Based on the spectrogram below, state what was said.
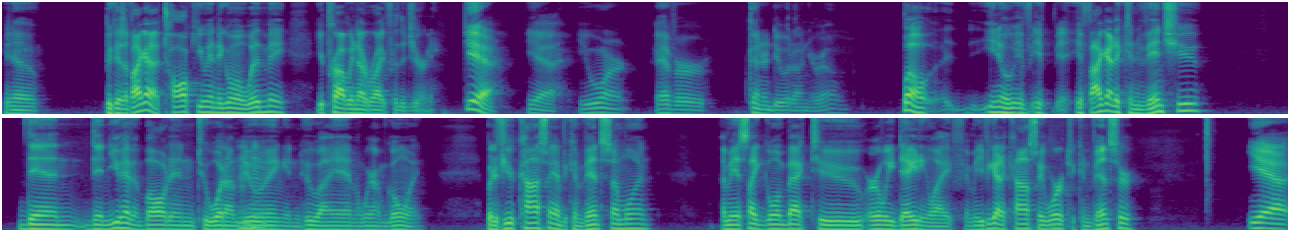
You know, because if I got to talk you into going with me, you're probably not right for the journey. Yeah, yeah. You weren't ever gonna do it on your own. Well, you know, if if if I got to convince you, then then you haven't bought into what I'm mm-hmm. doing and who I am and where I'm going. But if you're constantly having to convince someone, I mean, it's like going back to early dating life. I mean, if you got to constantly work to convince her, Yeah,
